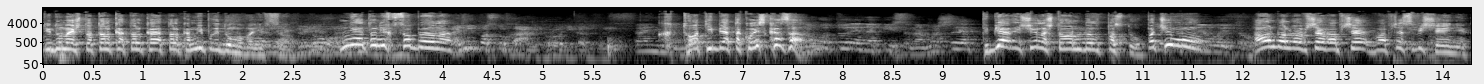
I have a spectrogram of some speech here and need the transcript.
Ты думаешь, что только, только, только мы придумывали все? Нет, у них все было. Они пастухами вроде как были. Кто тебе такое сказал? Тебя решила, что он был пастух. Почему? А он был вообще, вообще, вообще священник.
